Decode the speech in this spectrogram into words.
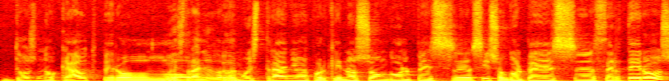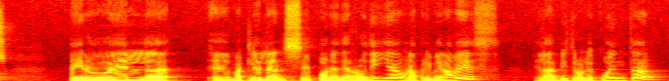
dos knockouts, pero muy extraños, ¿verdad? muy extraños porque no son golpes, eh, sí, son golpes eh, certeros, pero él, eh, McClellan se pone de rodilla una primera vez, el árbitro le cuenta,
